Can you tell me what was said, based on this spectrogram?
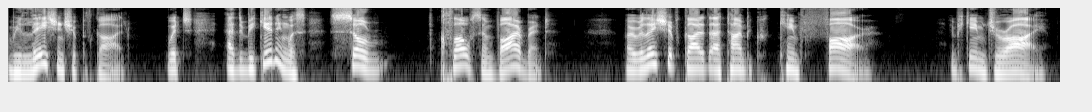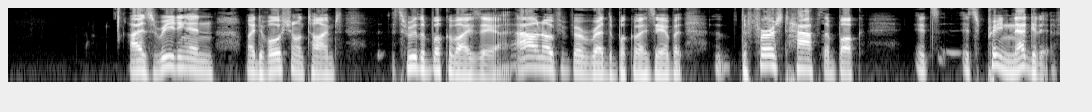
relationship with God, which at the beginning was so close and vibrant, my relationship with God at that time became far. It became dry. I was reading in my devotional times through the book of Isaiah. I don't know if you've ever read the book of Isaiah, but the first half of the book, it's it's pretty negative.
